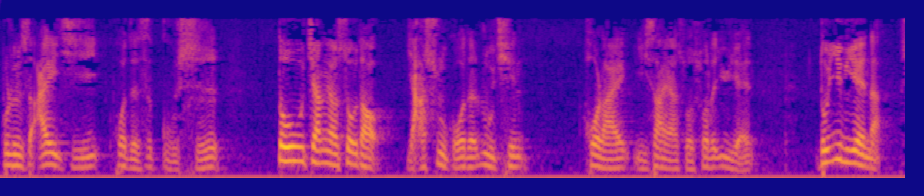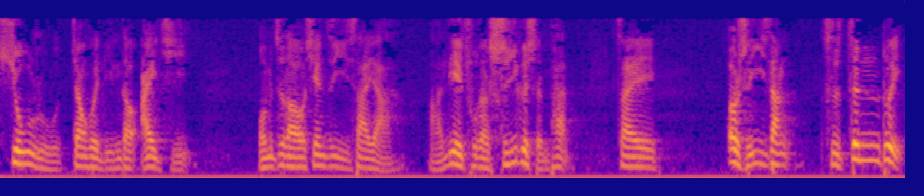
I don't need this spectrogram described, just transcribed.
不论是埃及或者是古时，都将要受到亚述国的入侵。后来以赛亚所说的预言都应验了，羞辱将会临到埃及。我们知道先知以赛亚啊列出了十一个审判，在二十一章是针对。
